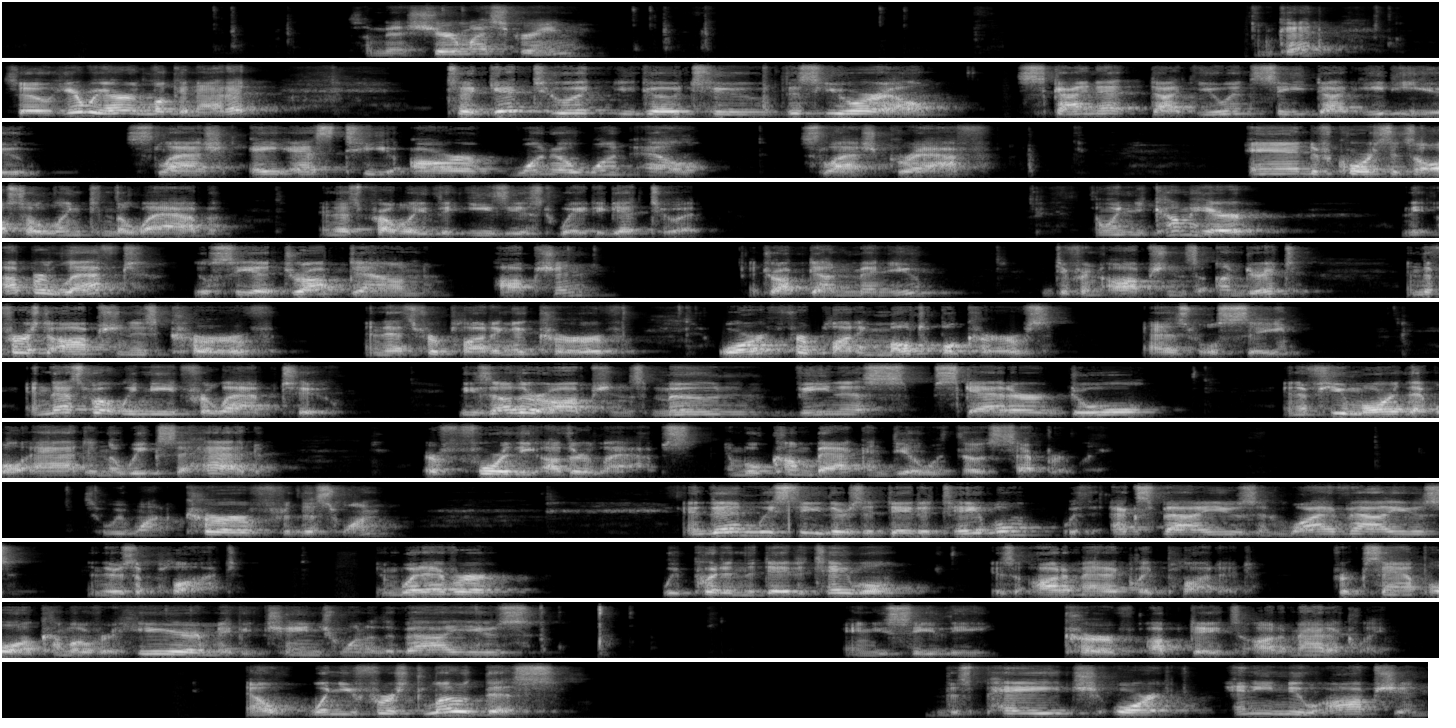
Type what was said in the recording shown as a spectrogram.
So I'm going to share my screen. Okay, so here we are looking at it. To get to it, you go to this URL, skynet.unc.edu slash ASTR101L slash graph. And of course, it's also linked in the lab, and that's probably the easiest way to get to it. And when you come here, in the upper left, you'll see a drop-down option, a drop-down menu, different options under it. And the first option is curve, and that's for plotting a curve, or for plotting multiple curves, as we'll see. And that's what we need for lab two. These other options, moon, Venus, scatter, dual, and a few more that we'll add in the weeks ahead are for the other labs, and we'll come back and deal with those separately. So we want curve for this one. And then we see there's a data table with X values and Y values, and there's a plot. And whatever we put in the data table is automatically plotted. For example, I'll come over here and maybe change one of the values and you see the curve updates automatically. Now, when you first load this, this page or any new option,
